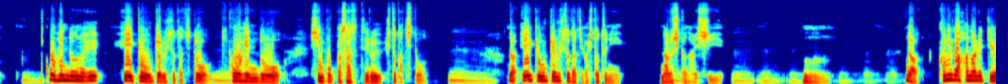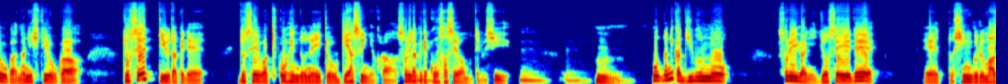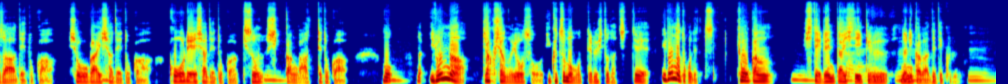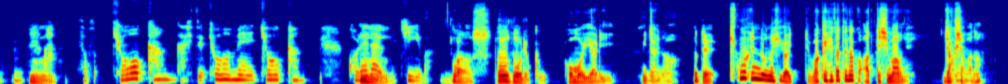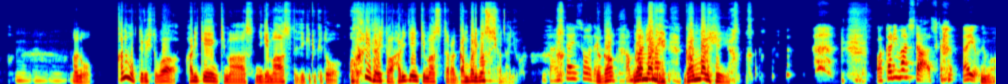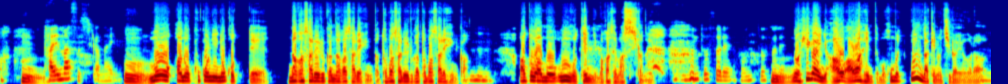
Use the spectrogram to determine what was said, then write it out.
気候変動のえ影響を受ける人たちとうん、気候変動を深刻化させてる人たちと、うん。だ影響を受ける人たちが一つになるしかないし、うん。うん。ううん。ん。だ国が離れてようが何してようが、女性っていうだけで、女性は気候変動の影響を受けやすいんやから、それだけで交差性は持てるし、うん。うん。もう何か自分の、それ以外に女性で、えーっと、シングルマザーでとか、障害者でとか、高齢者でとか、基礎疾患があってとか、もうないろんな弱者の要素をいくつも持ってる人たちって、いろんなところでつ共感うんして連帯していける何かが出てくる。うん。うん。うん。あそうそう。共感が必要。共鳴、共感。これだよね、キーは。想像力、思いやり、みたいな。だって、気候変動の被害って分け隔てなくあってしまうね。弱者はな。うんうんうんあの、金持ってる人は、ハリケーン来ます、逃げますってできるけど、お金ない人はハリケーン来ますったら頑張りますしかないよから。大体そうだよ、ね。頑張れ。頑張れへんやん。わかりましたしかないよね、うんもうんう。。耐えますしかない。うん。もう、あの、ここに残って、流されるか流されへんか、飛ばされるか飛ばされへんか。うん。あとはもう運を天に任せますしかない。ほんとそれ、ほんとそれ。うん。の被害に合う合わへんってもうほんまに運だけの違いやから、うん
